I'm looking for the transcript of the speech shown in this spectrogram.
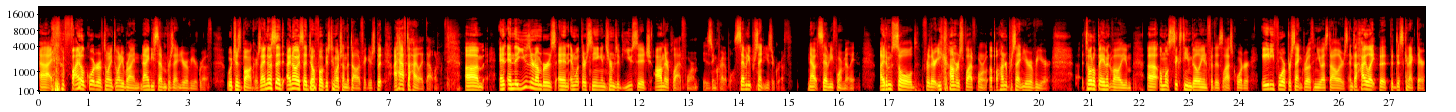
Uh, in the final quarter of 2020, Brian, 97% year over year growth, which is bonkers. I know said I know I said don't focus too much on the dollar figures, but I have to highlight that one. Um, and and the user numbers and and what they're seeing in terms of usage on their platform is incredible. 70% user growth. Now it's 74 million. Items sold for their e-commerce platform up 100% year over year total payment volume uh, almost 16 billion for this last quarter 84% growth in us dollars. And to highlight the, the disconnect there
